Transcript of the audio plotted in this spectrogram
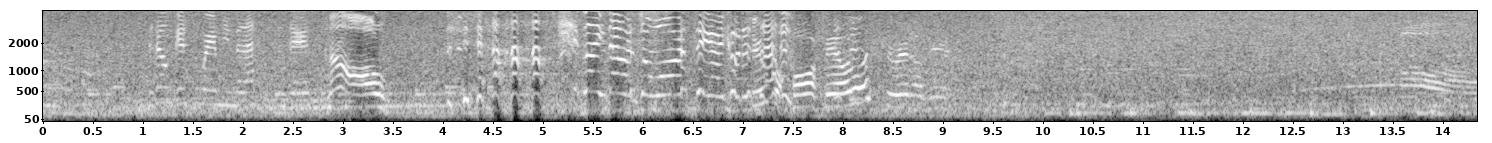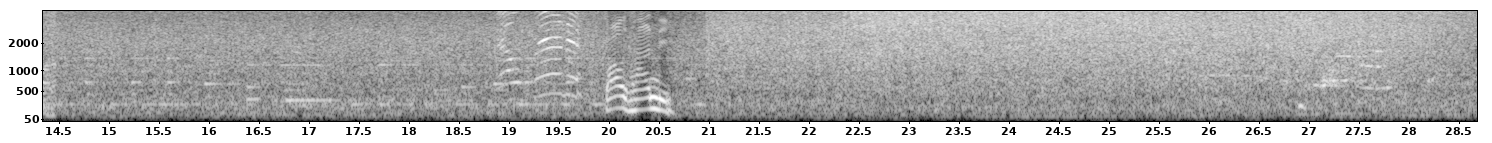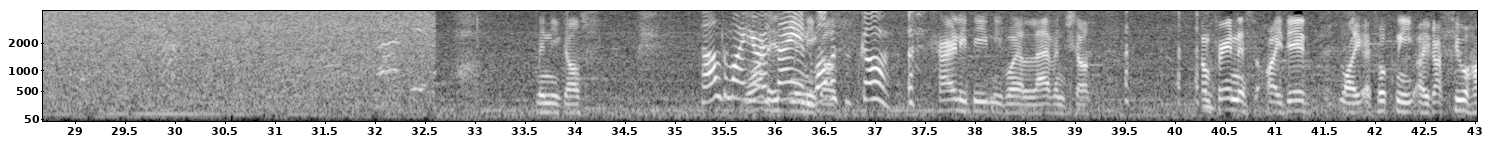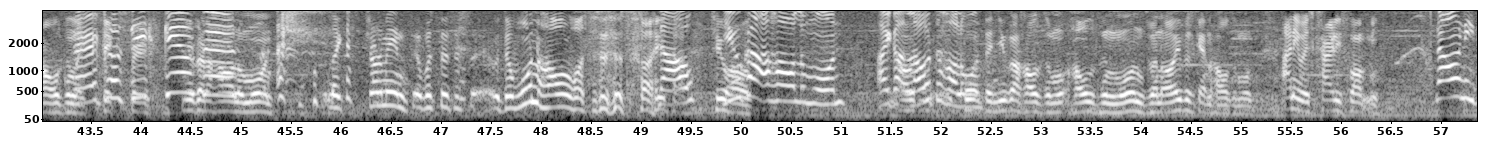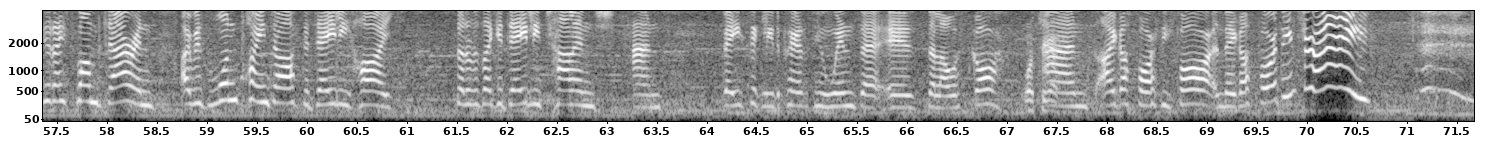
I don't get to wear me Maleficent theirs. No! like that was the worst thing I could have Super said. forfeit, I want you to wear it on here. Oh. That was handy. Mini golf. Tell them what, what you were saying. What was the score? Carly beat me by 11 shots. in fairness, I did, like, it took me, I got two holes in like there six first. You got a hole in one. like, do you know what I mean? It was the, the, the one hole was to decide. No, two you holes. got a hole in one. I got no, loads of holes in ones. then you got holes in, holes in ones when I was getting holes in ones. Anyways, Carly swamped me. Not only did I swamp Darren, I was one point off the daily high. So it was like a daily challenge and basically the person who wins it is the lowest score. What you get? And I got 44 and they got 43!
